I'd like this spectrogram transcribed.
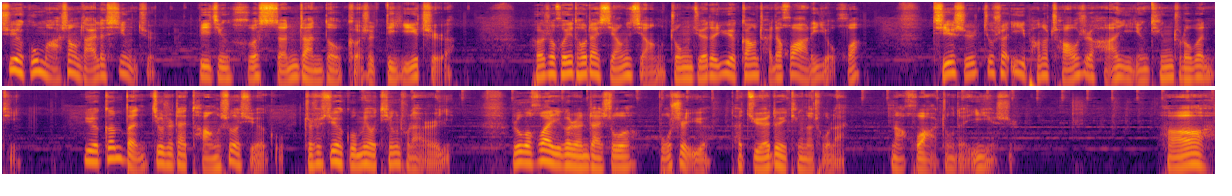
血骨马上来了兴趣，毕竟和神战斗可是第一次啊。可是回头再想想，总觉得月刚才的话里有话。其实就是一旁的曹世涵已经听出了问题，月根本就是在搪塞血骨，只是血骨没有听出来而已。如果换一个人在说，不是月，他绝对听得出来那话中的意思。好，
